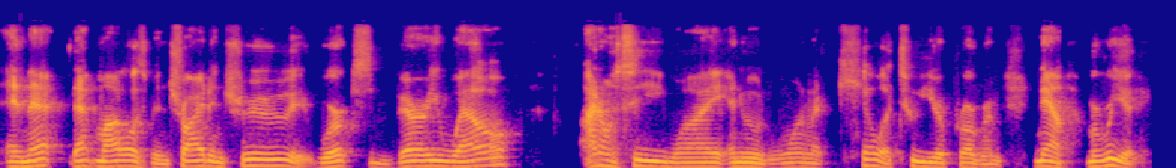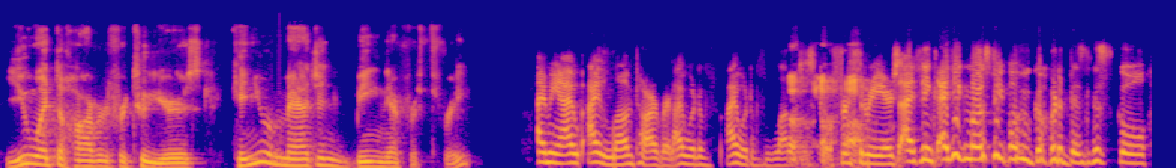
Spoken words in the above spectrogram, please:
And that, that model has been tried and true. It works very well. I don't see why anyone would want to kill a two year program. Now, Maria, you went to Harvard for two years. Can you imagine being there for three? I mean, I, I loved Harvard. I would have I would have loved to go for three years. I think I think most people who go to business school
